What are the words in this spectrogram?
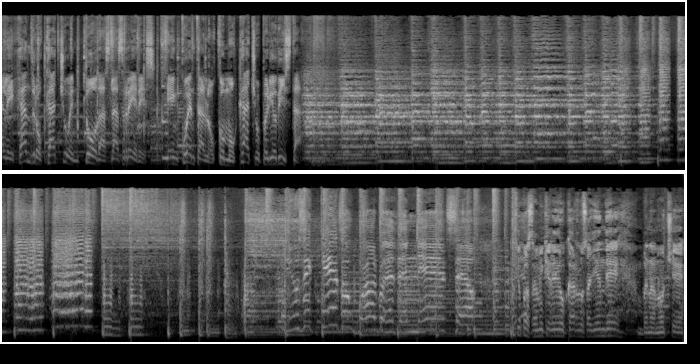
Alejandro Cacho en todas las redes. Encuéntralo como Cacho Periodista. Pasa, mi querido Carlos Allende? Buenas noches.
